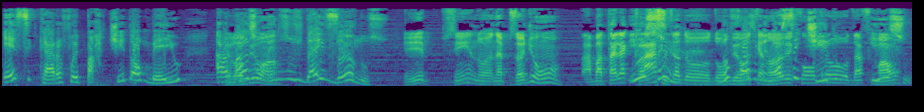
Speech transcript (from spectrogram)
esse cara foi partido ao meio há Pelo mais ou menos uns 10 anos. E, sim, no, no episódio 1. A batalha Isso. clássica do, do Obi-Wan Kenobi contra o Darth Maul. Isso.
